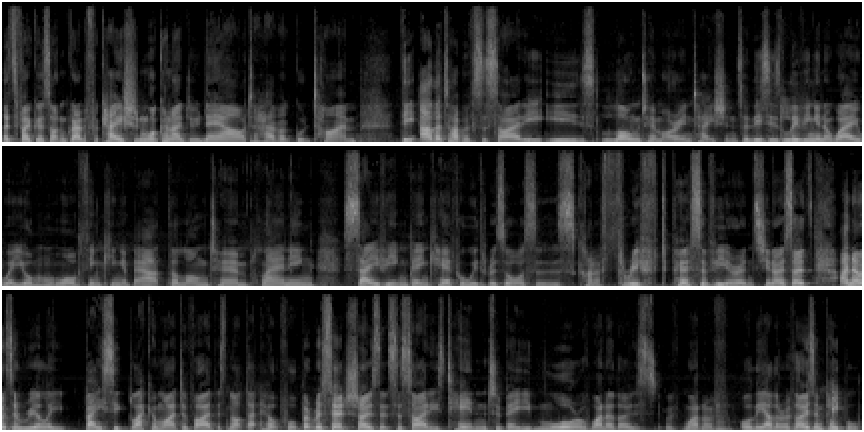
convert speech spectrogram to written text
Let's focus on gratification. What can I do now to have a good time? The other type of society is long term orientation. So, this is living in a way where you're more thinking about the long term planning, saving, being careful with resources, kind of thrift, perseverance, you know. So, it's, I know it's a really basic black and white divide that's not that helpful, but research shows that societies tend to be more of one of those, one of, mm. or the other of those, and people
